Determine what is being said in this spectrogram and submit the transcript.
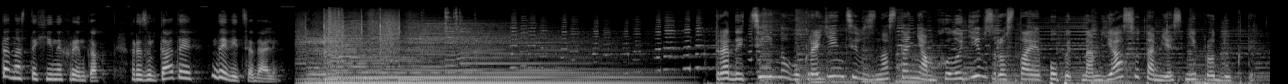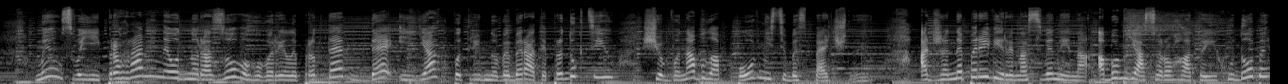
та на стихійних ринках. Результати дивіться далі. Традиційно в українців з настанням холодів зростає попит на м'ясо та м'ясні продукти. Ми у своїй програмі неодноразово говорили про те, де і як потрібно вибирати продукцію, щоб вона була повністю безпечною. Адже неперевірена свинина або м'ясо рогатої худоби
